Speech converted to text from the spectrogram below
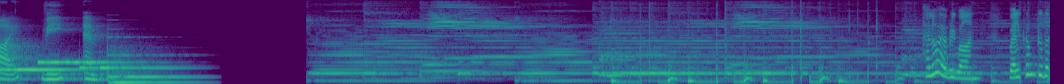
I V M. Hello everyone. Welcome to the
